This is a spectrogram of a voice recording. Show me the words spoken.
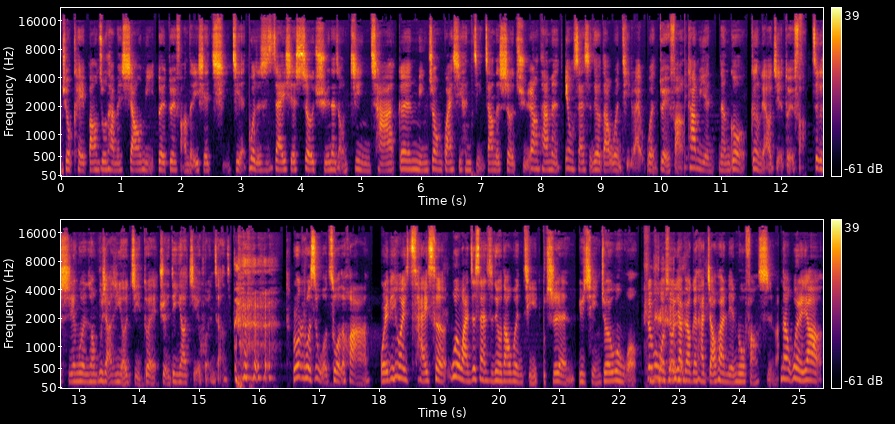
就可以帮助他们消弭对对方的一些歧见，或者是在一些社区那种警察跟民众关系很紧张的社区，让他们用三十六道问题来问对方，他们也能够更了解对方。这个实验过程中，不小心有几对决定要结婚，这样子。如果如果是我做的话，我一定会猜测。问完这三十六道问题，主持人雨晴就会问我，就问我说要不要跟他交换联络方式嘛？那为了要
